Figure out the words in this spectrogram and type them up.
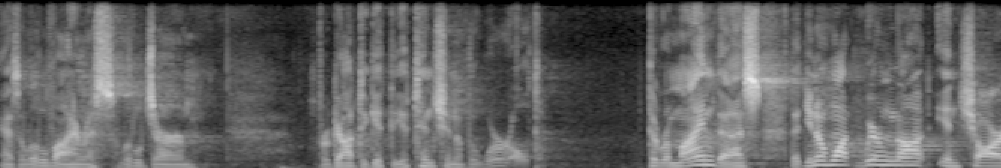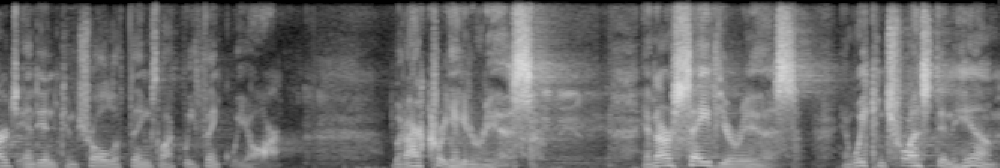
as a little virus, a little germ, for God to get the attention of the world. To remind us that, you know what, we're not in charge and in control of things like we think we are, but our Creator is, and our Savior is, and we can trust in Him.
